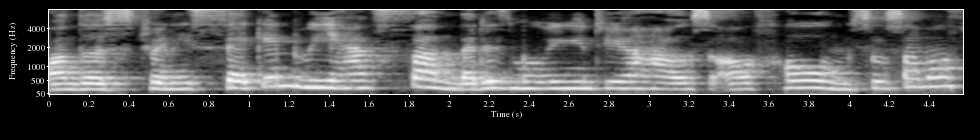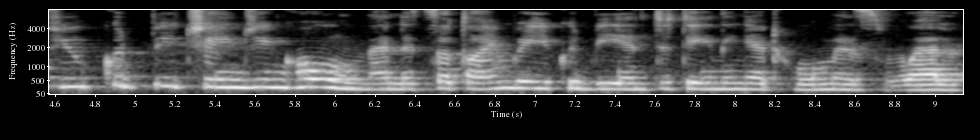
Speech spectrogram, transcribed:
On the 22nd we have sun that is moving into your house of home. So some of you could be changing home and it's a time where you could be entertaining at home as well.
